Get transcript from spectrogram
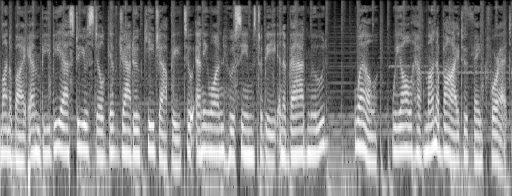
Munna Bhai MBBS Do you still give Jadoo Ki Jhappi to anyone who seems to be in a bad mood? Well, we all have Munna Bhai to thank for it.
